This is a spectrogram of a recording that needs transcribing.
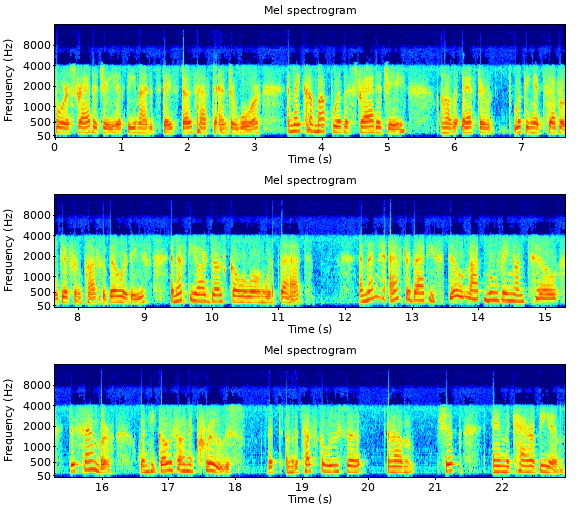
for a strategy if the United States does have to enter war. And they come up with a strategy uh, after looking at several different possibilities. And FDR does go along with that. And then after that, he's still not moving until December when he goes on a cruise that, on the Tuscaloosa um, ship in the Caribbean.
